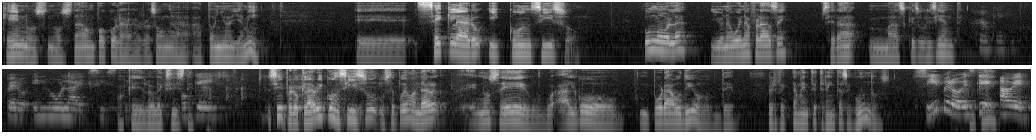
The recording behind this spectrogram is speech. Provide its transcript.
que nos, nos da un poco la razón a, a Toño y a mí. Eh, sé claro y conciso. Un hola y una buena frase será más que suficiente. Ok, Pero el hola existe. Ok, el hola existe. Ok. Sí, pero claro y conciso, usted puede mandar, eh, no sé, algo por audio de perfectamente 30 segundos. Sí, pero es que, a ver,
